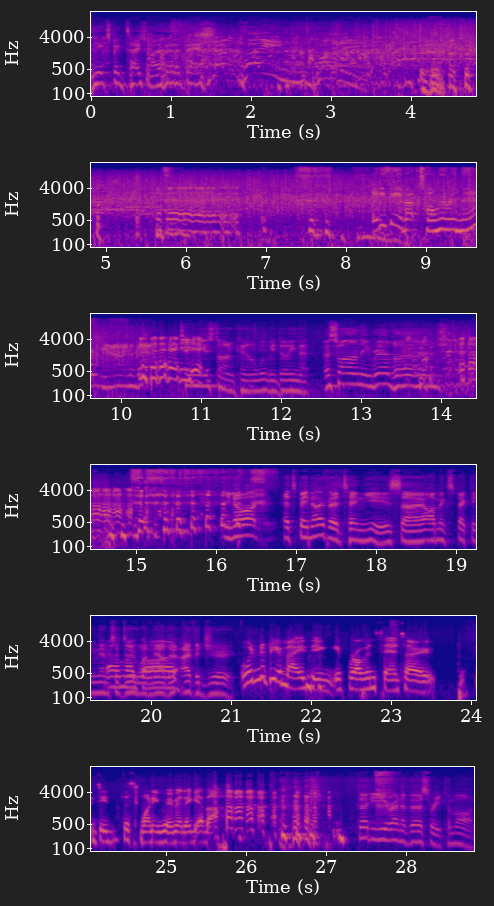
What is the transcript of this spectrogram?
The expectation, I heard it there. Anything about Tonga in there? You know, in about 10 Yeah. years' time, Colonel, we'll be doing that. A Swanee River. You know what? It's been over 10 years, so I'm expecting them to Oh my do one now. God. They're overdue. Wouldn't it be amazing if Rob and Santo did the Swanee River together? 30 year anniversary, come on.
